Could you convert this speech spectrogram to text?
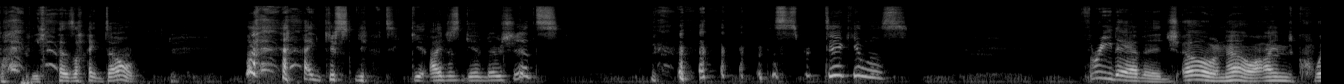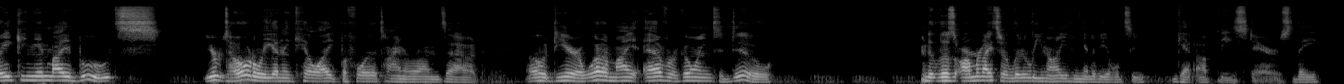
But because I don't, I just give, I just give no shits. this is ridiculous. Three damage. Oh no, I'm quaking in my boots. You're totally gonna kill Ike before the timer runs out. Oh dear, what am I ever going to do? Those armor knights are literally not even gonna be able to get up these stairs. They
